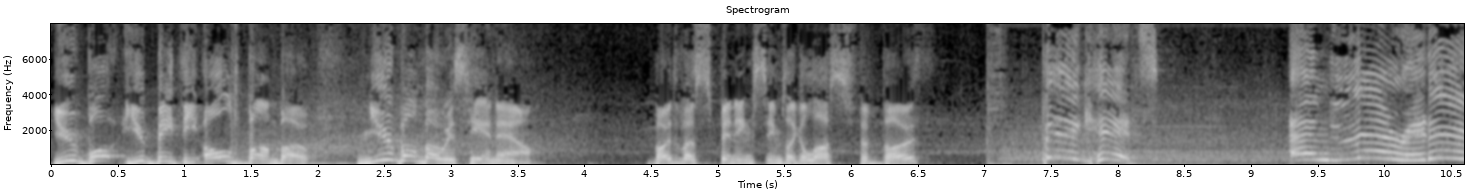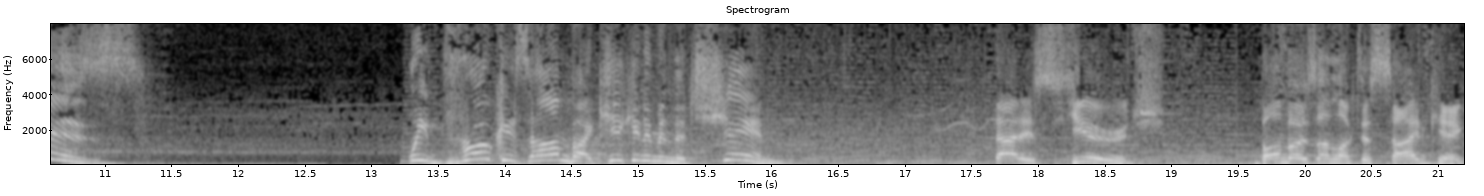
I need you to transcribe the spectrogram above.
You, bo- you beat the old Bombo. New Bombo is here now. Both of us spinning seems like a loss for both. Big hit! And there it is! We broke his arm by kicking him in the chin. That is huge. Bombo's unlocked a sidekick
